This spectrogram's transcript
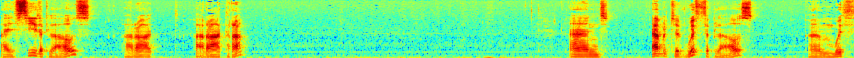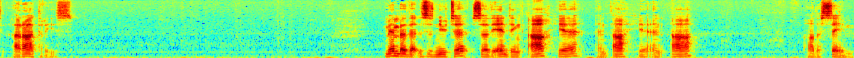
I see the ploughs, arat, aratra. And ablative with the ploughs, um, with aratris. Remember that this is neuter, so the ending a here and a here and a are the same.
